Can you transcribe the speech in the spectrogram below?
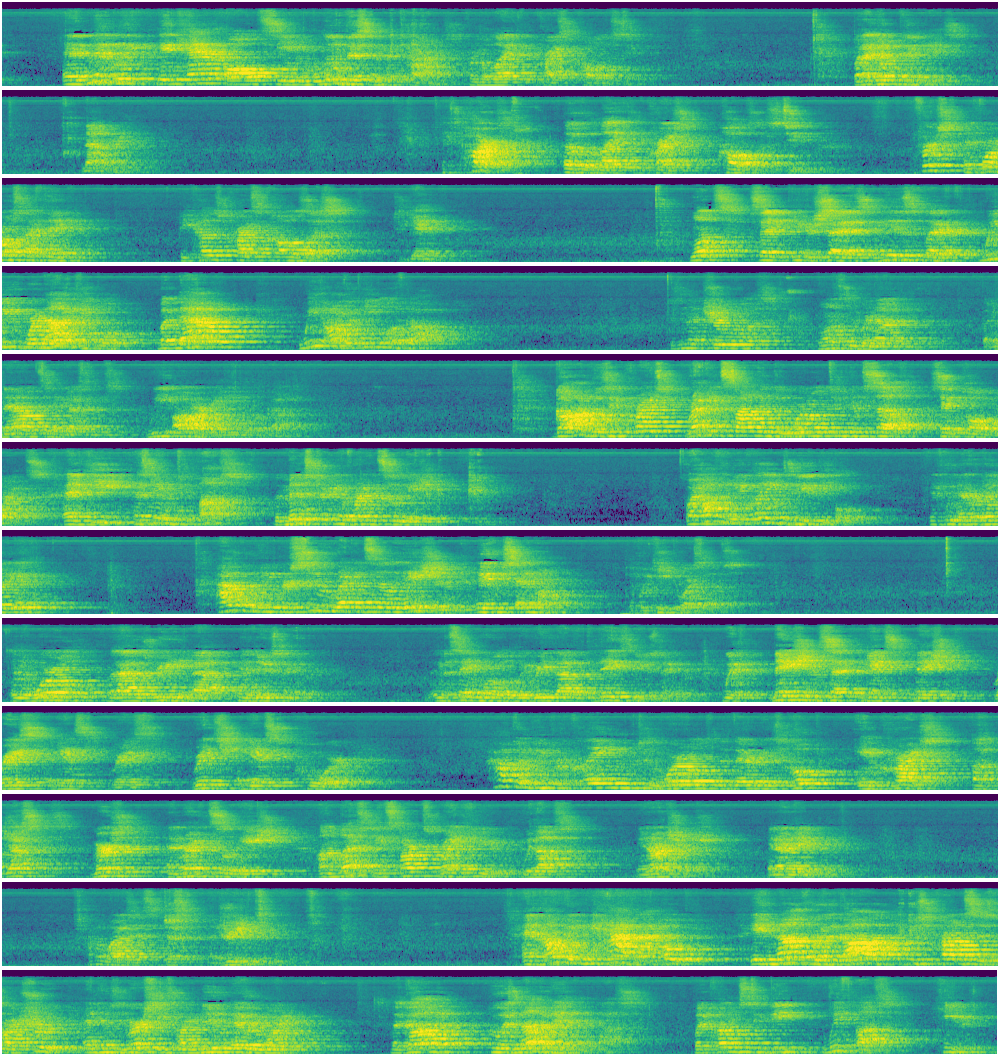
And admittedly, it can all seem a little distant at times from the life that Christ called us to. But I don't think it is. Not really. It's part of the life that Christ calls us to. First and foremost, I think, because Christ calls us to get it. Once, St. Peter says in his letter, we were not a people, but now we are the people of God. Isn't that true of us? Once we were not, but now St. Augustine's, we are a people of God. Was in Christ reconciling the world to himself, St. Paul writes, and he has given to us the ministry of reconciliation. But how can we claim to be a people if we never come together? How can we pursue reconciliation if we stay home, if we keep to ourselves? In the world that I was reading about in the newspaper, in the same world that we read about in today's newspaper, with nation set against nation, race against race, rich against poor, how can we proclaim to the world that there is hope in Christ of justice, mercy, and reconciliation unless it starts right here with us, in our church, in our neighborhood? Otherwise, it's just a dream. And how can we have that hope if not for the God whose promises are true and whose mercies are new every morning? The God who has not abandoned us, but comes to be with us here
